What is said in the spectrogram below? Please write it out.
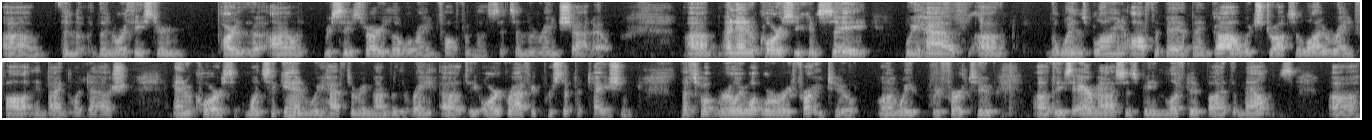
um, the, the northeastern part of the island receives very little rainfall from this. It's in the rain shadow. Um, and then, of course, you can see we have um, the winds blowing off the Bay of Bengal, which drops a lot of rainfall in Bangladesh. And of course, once again, we have to remember the rain, uh, the orographic precipitation. That's what really what we're referring to when we refer to uh, these air masses being lifted by the mountains uh,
